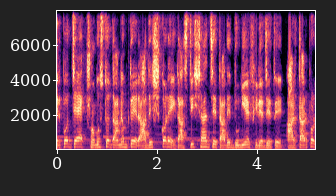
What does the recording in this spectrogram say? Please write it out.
এরপর জ্যাক সমস্ত দানবদের আদেশ করে গাছটির সাহায্যে তাদের দুনিয়ায় ফিরে যেতে। আর তারপর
